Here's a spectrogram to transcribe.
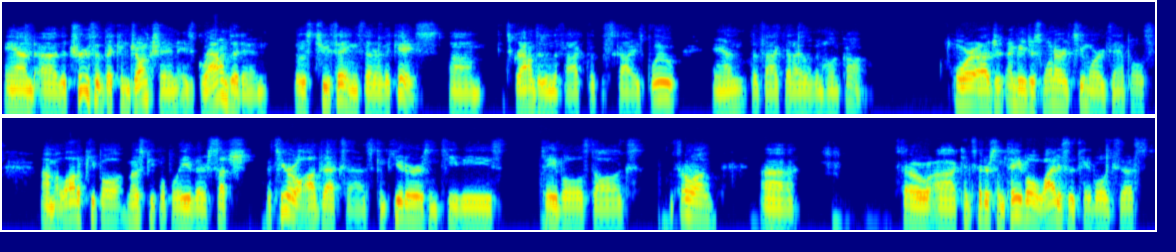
and uh, the truth of the conjunction is grounded in those two things that are the case. Um, it's grounded in the fact that the sky is blue and the fact that I live in Hong Kong. Or uh, just, maybe just one or two more examples. Um, a lot of people, most people believe there's such material objects as computers and TVs, tables, dogs, and so on. Uh, so uh, consider some table. Why does the table exist?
